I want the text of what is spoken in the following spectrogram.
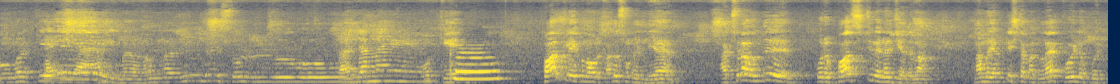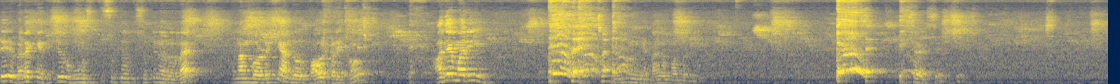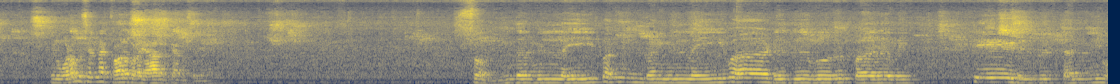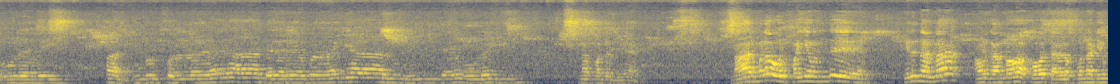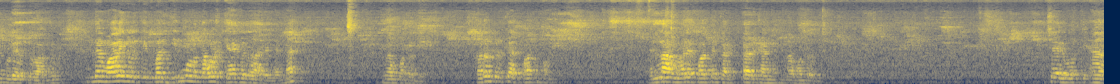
உமக்கே. நாம் நன்றி சொல்லுவோம். கடமை ஓகே. பார்க்கில் இப்போ நான் ஒரு கதை சொன்னேன் இல்லையா? ஆக்சுவலாக வந்து ஒரு பாசிட்டிவ் எனர்ஜி அதெல்லாம். நம்ம எம்டி ஸ்டமக்கில் கோயிலில் போயிட்டு விளக்கேற்றிட்டு ஒரு மூணு சுற்று சுற்றினதுனால நம்மளுக்கு அந்த ஒரு பவர் கிடைக்கும். அதே மாதிரி நாங்கள் பண்ணுறது சரி சரி சரி இது உடம்பு சரினா கவலைப்பட யார் இருக்கான்னு சொல்லுங்கள் சொந்தமில்லை பந்தமில்லை வாடுது ஒரு பறவை தேடுது தன் உறவை அன்பு கொள்ள ஆதரவாய் யாரும் இந்த உலகில் என்ன பண்ணுறதுங்க நார்மலாக ஒரு பையன் வந்து இருந்தான்னா அவனுக்கு அம்மாவோ அப்பாவோ தேவையில்ல பொண்ணாட்டியோ பிள்ளை எடுத்துருவாங்க இந்த மாலைகளுக்கு இந்த மாதிரி இருமல் வந்தால் கூட கேட்குறதா இல்லை என்ன? என்ன பண்ணுறது கடவுள் இருக்கார் பார்த்துப்பான் எல்லா வேலையை பார்த்து கரெக்டாக இருக்காங்க என்ன பண்ணுறது சரி ஓகே ஆ.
